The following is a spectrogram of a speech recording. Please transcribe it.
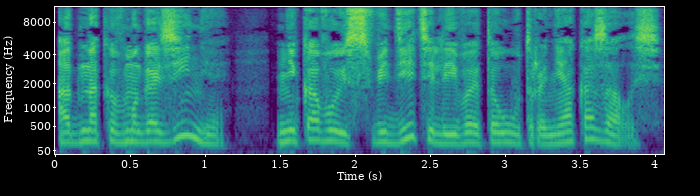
Однако в магазине никого из свидетелей в это утро не оказалось.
